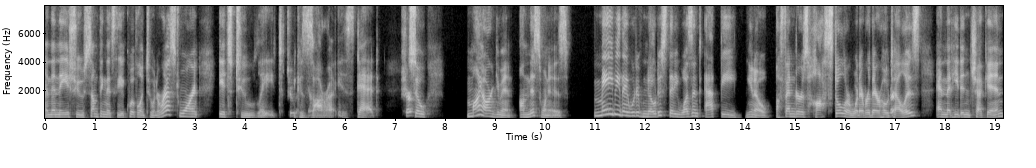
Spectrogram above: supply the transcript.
and then they issue something that's the equivalent to an arrest warrant, it's too late too because yeah. Zara is dead. Sure. So my argument on this one is maybe they would have noticed that he wasn't at the, you know, offenders hostel or whatever their hotel sure. is and that he didn't check in.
